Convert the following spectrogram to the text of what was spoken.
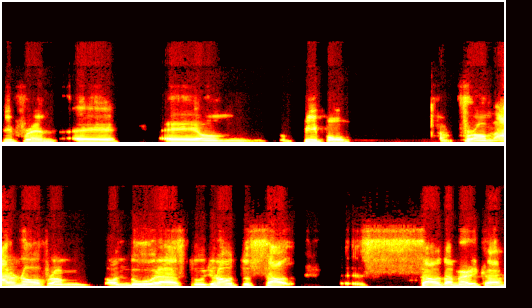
different uh, uh, um, people from I don't know from Honduras to you know to South South America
